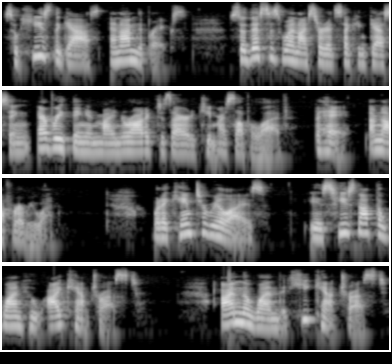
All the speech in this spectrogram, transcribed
So he's the gas and I'm the brakes. So this is when I started second guessing everything in my neurotic desire to keep myself alive. But hey, I'm not for everyone. What I came to realize is he's not the one who I can't trust. I'm the one that he can't trust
